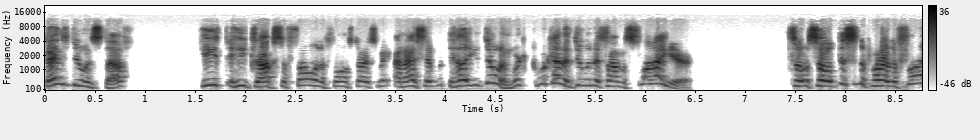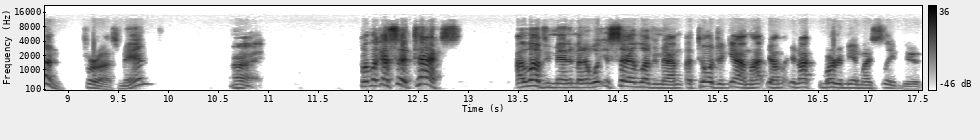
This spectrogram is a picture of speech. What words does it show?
Ben's doing stuff. He he drops the phone. The phone starts making, and I said, "What the hell are you doing? We're we're kind of doing this on the sly here." So so this is the part of the fun for us, man. All right. But like I said, Tex, I love you, man. No matter what you say, I love you, man. I told you again, I'm not, I'm, you're not murdering me in my sleep, dude.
